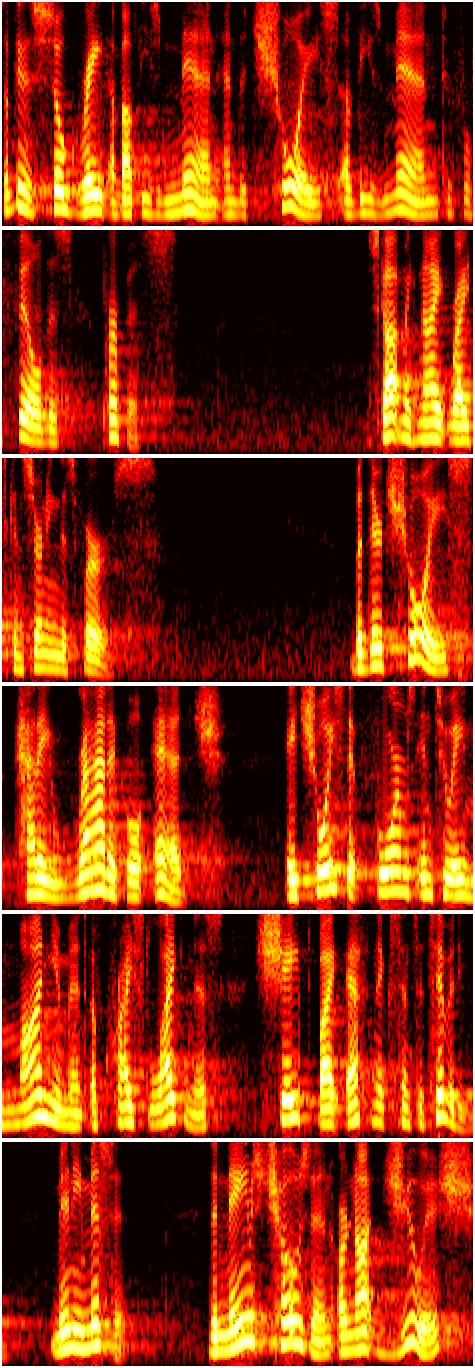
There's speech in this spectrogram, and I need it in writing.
Something that's so great about these men and the choice of these men to fulfill this purpose. Scot McKnight writes concerning this verse But their choice had a radical edge, a choice that forms into a monument of Christ likeness shaped by ethnic sensitivity. Many miss it. The names chosen are not Jewish,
